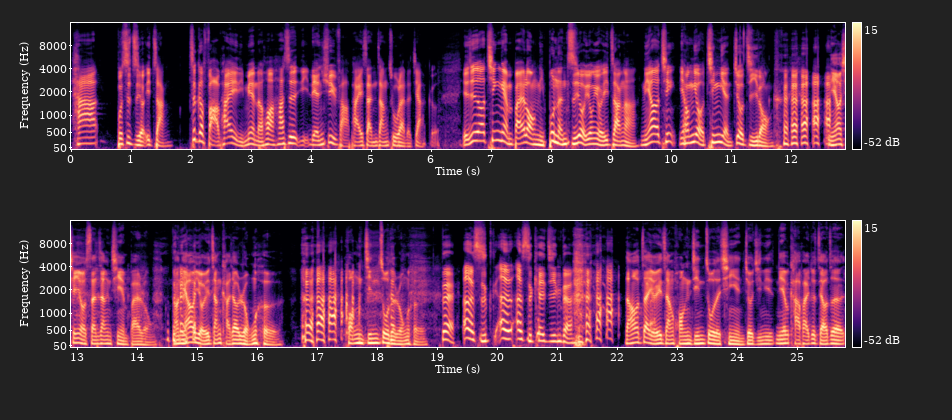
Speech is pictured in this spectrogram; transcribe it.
他不是只有一张。这个法拍里面的话，它是连续法拍三张出来的价格，也就是说，青眼白龙你不能只有拥有一张啊，你要青拥有青眼救急龙，你要先有三张青眼白龙，然后你要有一张卡叫融合，黄金做的融合，对，二十二二十 K 金的，然后再有一张黄金做的青眼救急，你你的卡牌就只要这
